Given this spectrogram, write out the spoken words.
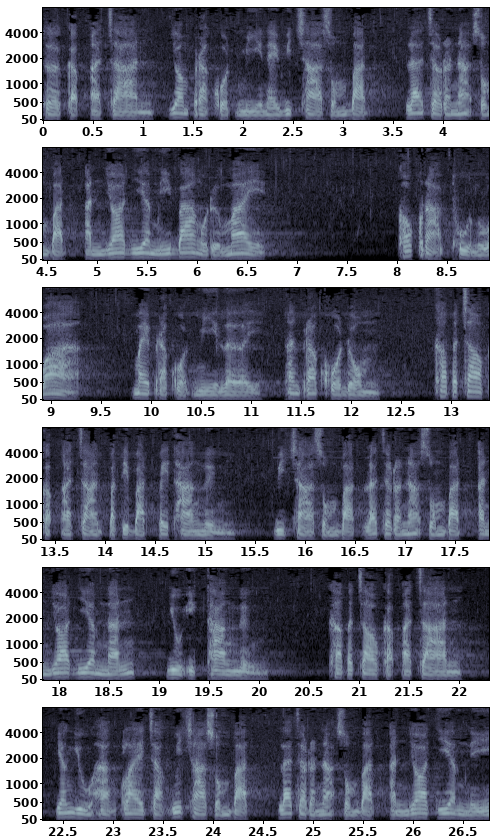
เธอกับอาจารย์ย่อมปรากฏมีในวิชาสมบัติ และจรณะสมบัติอันยอดเยี่ยมนี้บ้างหรือไม่ เขากราบทูลว่า ไม่ปรากฏมีเลย ท่านพระโคดม ข้าพเจ้ากับอาจารย์ปฏิบัติไปทางหนึ่ง วิชาสมบัติและจรณะสมบัติอันยอดเยี่ยมนั้นอยู่อีกทางหนึ่ง ข้าพเจ้ากับอาจารย์ ยังอยู่ห่างไกลจากวิชาสมบัติและจรณะสมบัติอันยอดเยี่ยมนี้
